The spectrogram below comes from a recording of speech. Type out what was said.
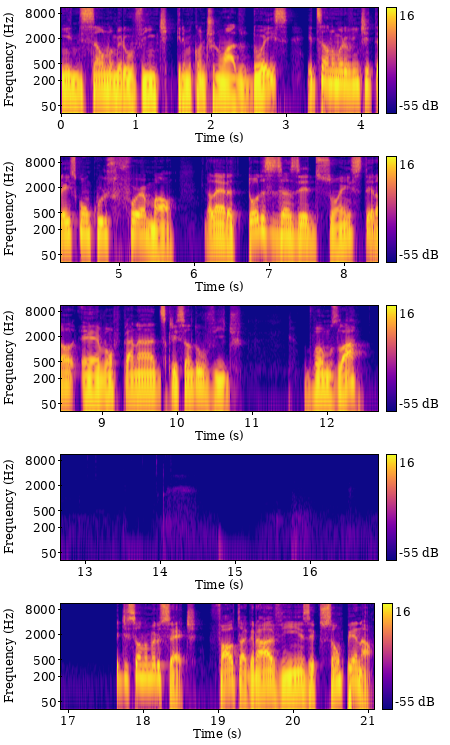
edição número 20, crime continuado 2, edição número 23, concurso formal. Galera, todas as edições terão, é, vão ficar na descrição do vídeo. Vamos lá? Edição número 7. Falta grave em execução penal.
